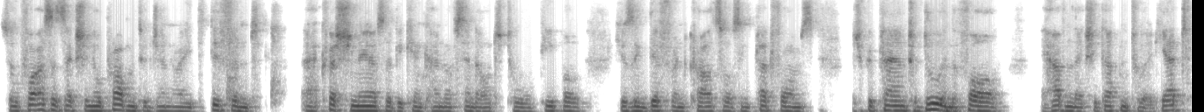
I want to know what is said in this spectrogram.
So for us, it's actually no problem to generate different uh, questionnaires that we can kind of send out to people using different crowdsourcing platforms, which we plan to do in the fall. We haven't actually gotten to it yet,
